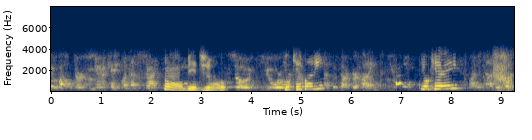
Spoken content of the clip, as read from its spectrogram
You helped her communicate when necessary? Oh. So you were... You okay, buddy? That's with Dr. Hines? You okay? Why did Nadia go to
